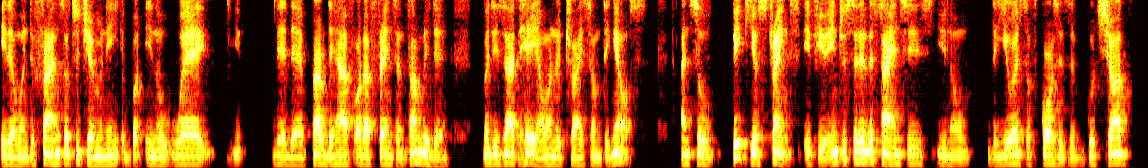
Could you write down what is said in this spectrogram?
either went to France or to Germany, but you know, where they they probably have other friends and family there. But is that hey, I want to try something else. And so pick your strengths. If you're interested in the sciences, you know, the US, of course, is a good shot.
